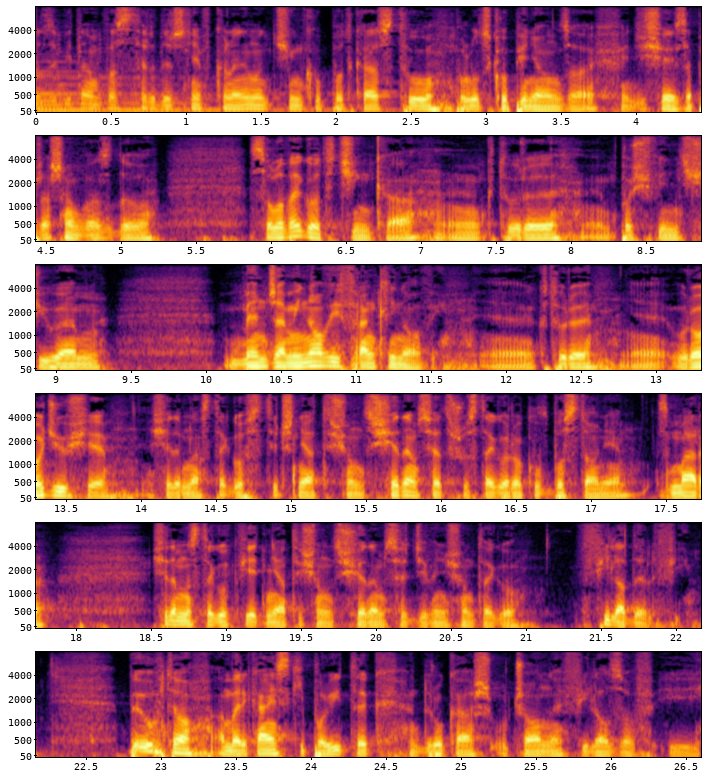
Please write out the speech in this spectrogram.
Drodzy, witam Was serdecznie w kolejnym odcinku podcastu Po ludzku o pieniądzach. Dzisiaj zapraszam Was do solowego odcinka, y, który poświęciłem Benjaminowi Franklinowi, y, który y, urodził się 17 stycznia 1706 roku w Bostonie, zmarł 17 kwietnia 1790 w Filadelfii. Był to amerykański polityk, drukarz, uczony, filozof i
